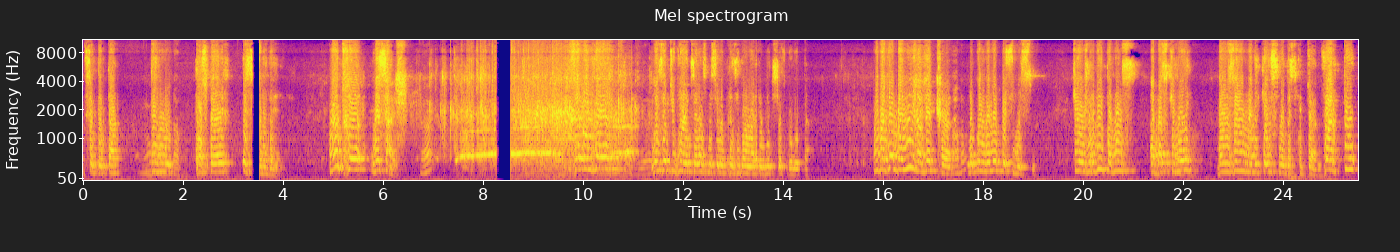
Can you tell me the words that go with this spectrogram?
cet État digne, prospère et solidaire. Notre message, c'est envers les étudiants, Excellence, Monsieur le Président de la République, chef de l'État. Nous devions bannir avec euh, le congolais pessimisme, qui aujourd'hui commence à basculer dans un manichéisme destructeur, voire tout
